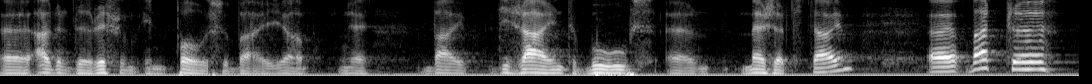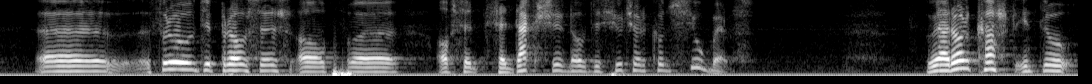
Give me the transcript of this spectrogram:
uh, under the rhythm imposed by, uh, uh, by designed moves and measured time, but through the process of, of sed seduction of the future consumers. We are all cast into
